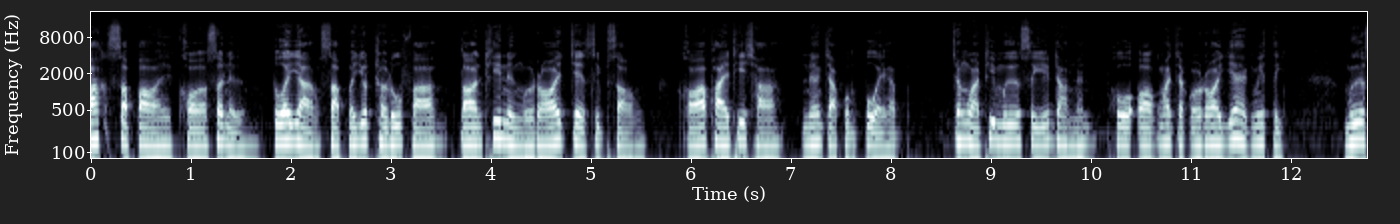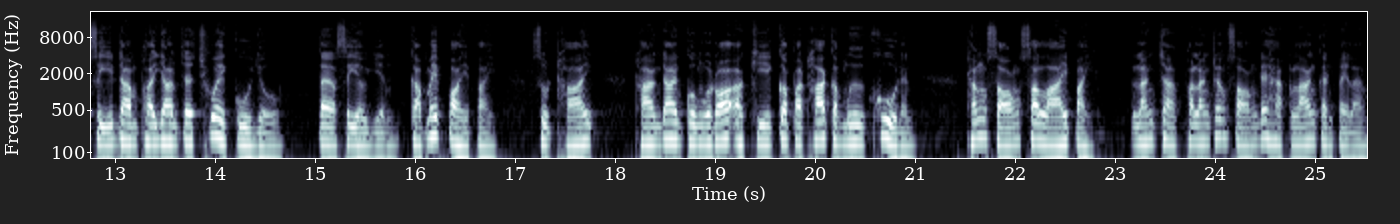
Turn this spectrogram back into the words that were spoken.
ปักสปอยขอเสนอ ตัวอย่างสัพพยุทธทะลุฟ้าตอนที่ 172 ขออภัยที่ช้า เนื่องจากผมป่วยครับ จังหวะที่มือสีดำนั้นโผล่ออกมาจากรอยแยกมิติ มือสีดำพยายามจะช่วยกูโย แต่เซียวเหยียนกลับไม่ปล่อยไป สุดท้าย ทางด้านกงร้ออาคีก็ปะทะกับมือคู่นั้น ทั้งสองสลายไป หลังจากพลังทั้งสองได้หักล้างกันไปแล้ว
